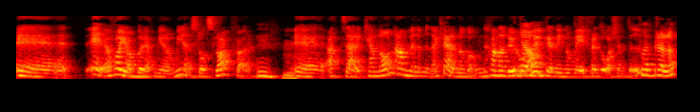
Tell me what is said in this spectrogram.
eh, eh, har jag börjat mer och mer slå ett slag för. Mm. Eh, att så här, kan någon använda mina kläder någon gång? Hanna du lånade Ja. en klänning av mig för ett år sedan typ. På ett bröllop.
